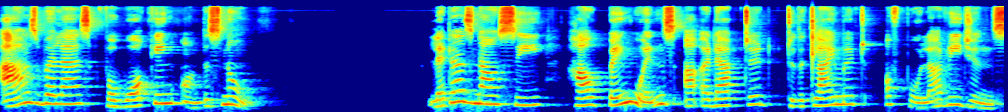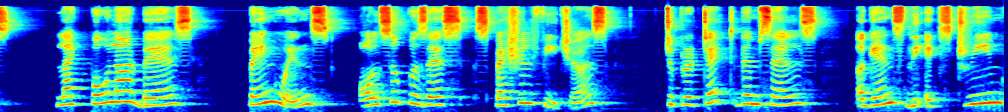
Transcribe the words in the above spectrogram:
as well as for walking on the snow. Let us now see how penguins are adapted to the climate of polar regions. Like polar bears, penguins also possess special features to protect themselves against the extreme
